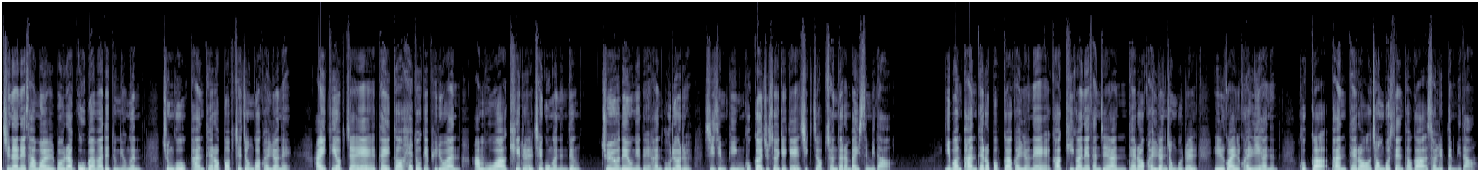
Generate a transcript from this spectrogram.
지난해 3월 버락 오바마 대통령은 중국 반테러법 제정과 관련해 IT 업자의 데이터 해독에 필요한 암호와 키를 제공하는 등 주요 내용에 대한 우려를 시진핑 국가주석에게 직접 전달한 바 있습니다. 이번 반테러법과 관련해 각 기관에 산재한 테러 관련 정보를 일괄 관리하는 국가 반테러 정보센터가 설립됩니다.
